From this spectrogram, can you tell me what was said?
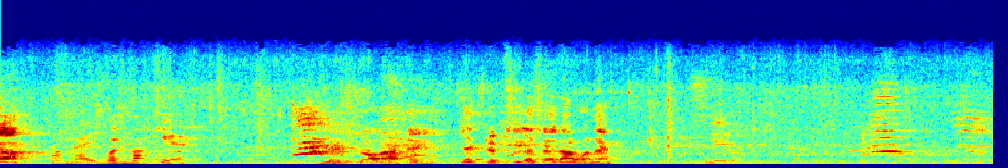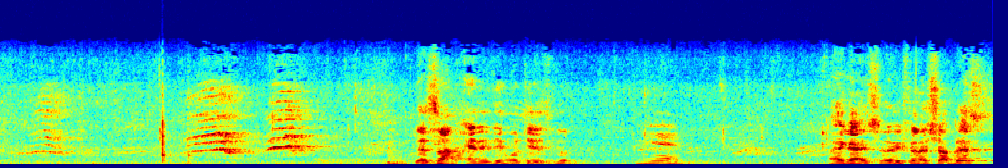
We cook. Ah, Come guys, what back here? you saw that thing? That crispy, that's that one, eh? This one, anything will taste good. Yeah. Alright guys, so we finish up this.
